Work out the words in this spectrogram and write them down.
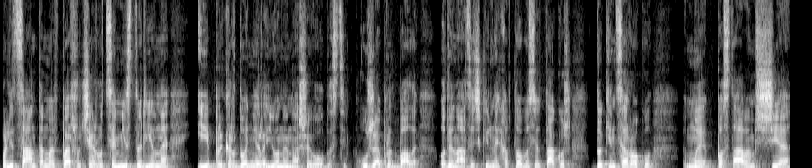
поліцантами в першу чергу це місто Рівне і прикордонні райони нашої області. Уже придбали 11 шкільних автобусів. Також до кінця року ми поставимо ще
